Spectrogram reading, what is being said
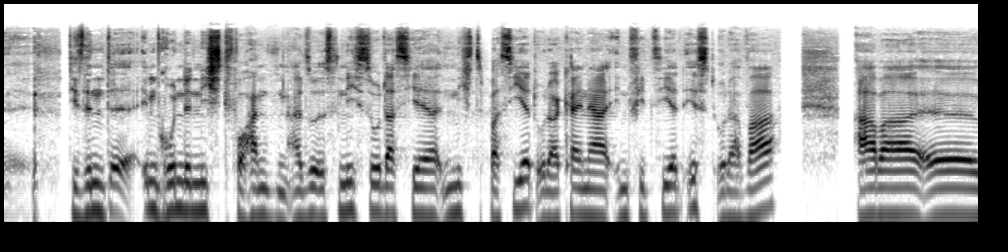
äh, die sind äh, im Grunde nicht vorhanden. Also ist nicht so, dass hier nichts passiert oder keiner infiziert ist oder war. Aber äh,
